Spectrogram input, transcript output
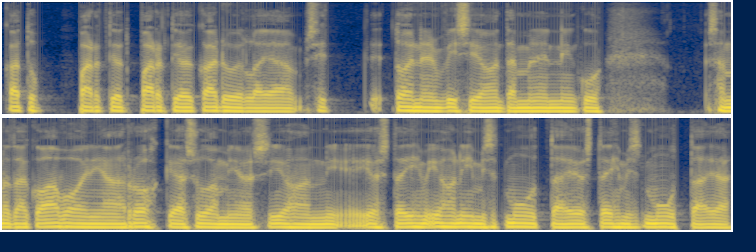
katupartiot partioi kaduilla ja sitten toinen visio on tämmöinen niin kuin, sanotaanko avoin ja rohkea Suomi, johon, josta, johon ihmiset muuttaa ja josta ihmiset muuttaa ja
